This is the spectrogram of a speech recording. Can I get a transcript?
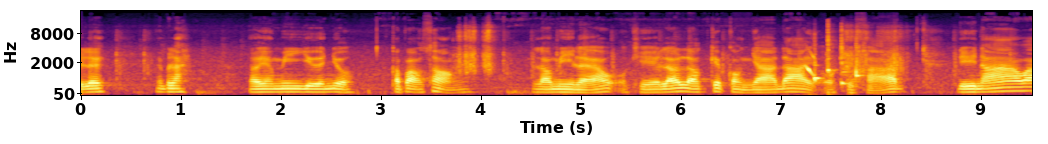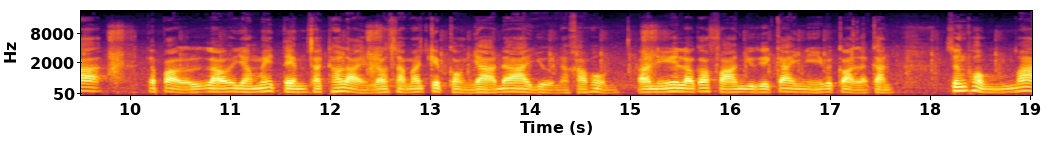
ยเลย ไม่เป็นไร เรายังมียืนอยู่ กระเป๋าสองเรามีแล้วโอเคแล้วเราเก็บกล่องยาได้โอเคครับ ดีนะว่ากระเป๋าเรายังไม่เต็มสักเท่าไหร่ เราสามารถเก็บกล่องยาได้อยู่นะครับผมตอนนี้เราก็ฟาร์มอยู่ใกล้ๆนี้ไปก่อนแล้วกัน ซึ่งผมว่า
